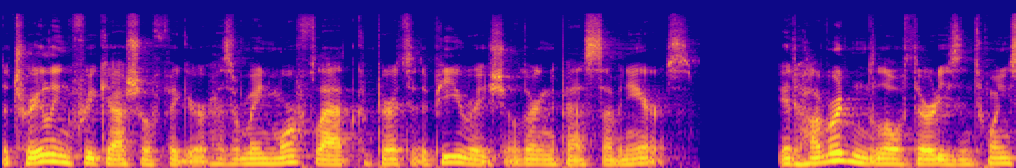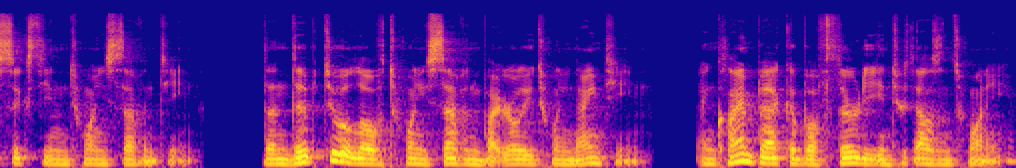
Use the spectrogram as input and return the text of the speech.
The trailing free cash flow figure has remained more flat compared to the PE ratio during the past 7 years. It hovered in the low 30s in 2016 and 2017, then dipped to a low of 27 by early 2019, and climbed back above 30 in 2020.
